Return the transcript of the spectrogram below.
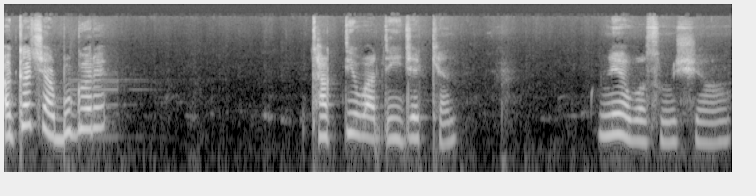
Arkadaşlar bu göre taktiği var diyecekken niye basmış ya?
